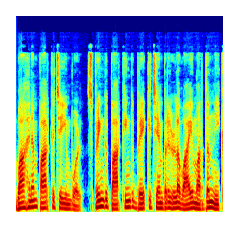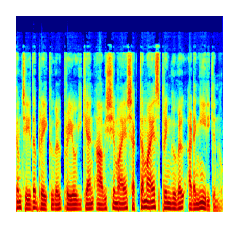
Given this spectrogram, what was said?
വാഹനം പാർക്ക് ചെയ്യുമ്പോൾ സ്പ്രിംഗ് പാർക്കിംഗ് ബ്രേക്ക് ചേംബറിലുള്ള വായുമർദ്ദം നീക്കം ചെയ്ത ബ്രേക്കുകൾ പ്രയോഗിക്കാൻ ആവശ്യമായ ശക്തമായ സ്പ്രിംഗുകൾ അടങ്ങിയിരിക്കുന്നു.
